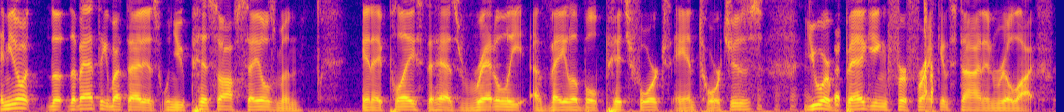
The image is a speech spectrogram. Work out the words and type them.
and you know what? The, the bad thing about that is when you piss off salesmen in a place that has readily available pitchforks and torches, you are begging for Frankenstein in real life.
